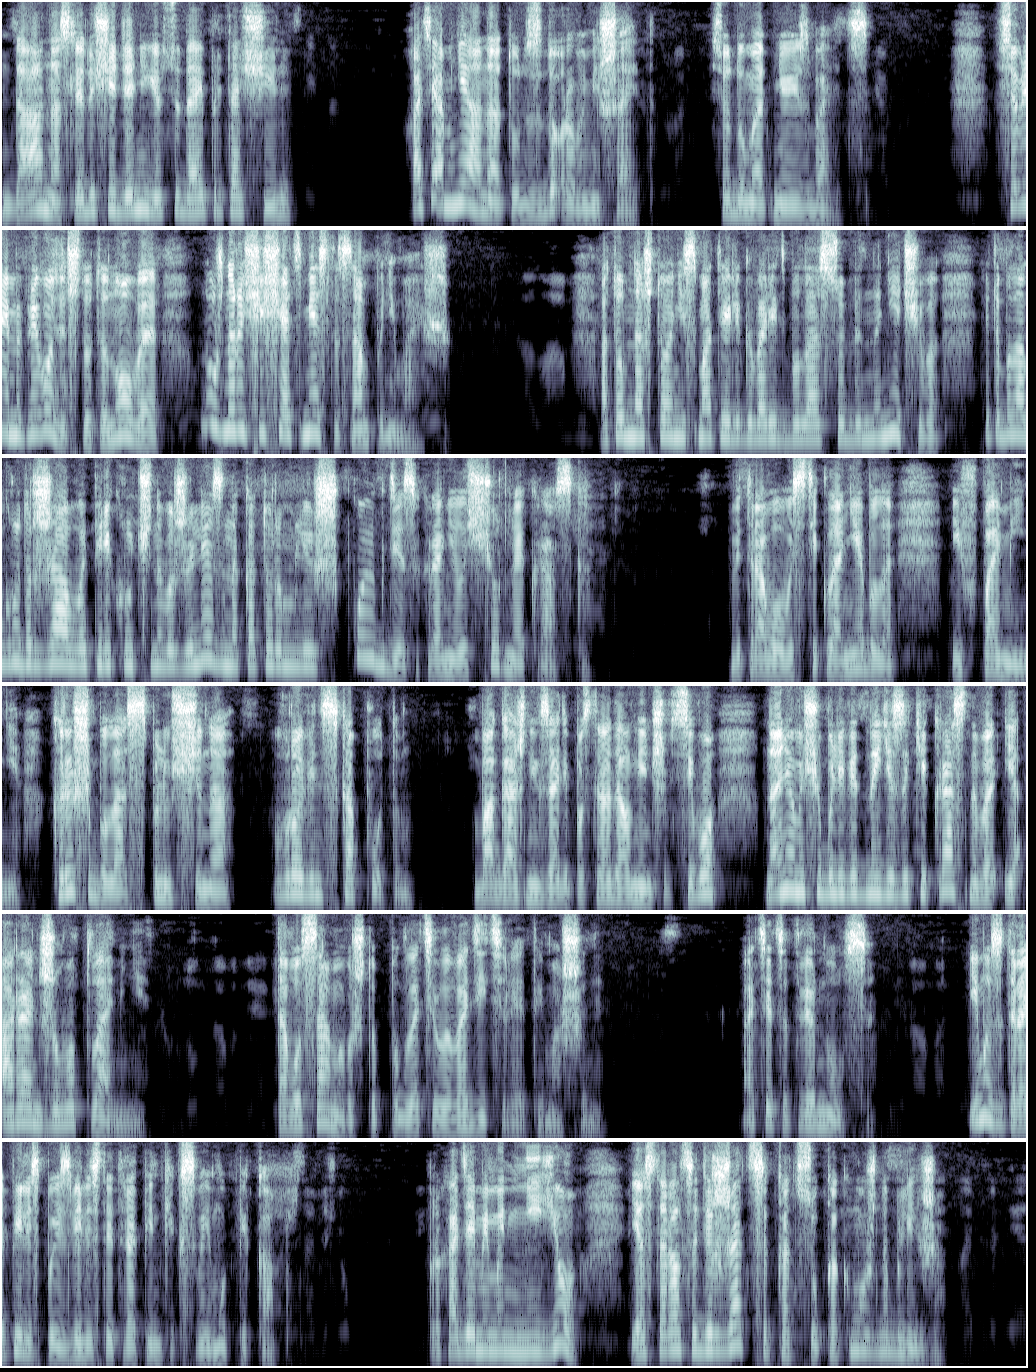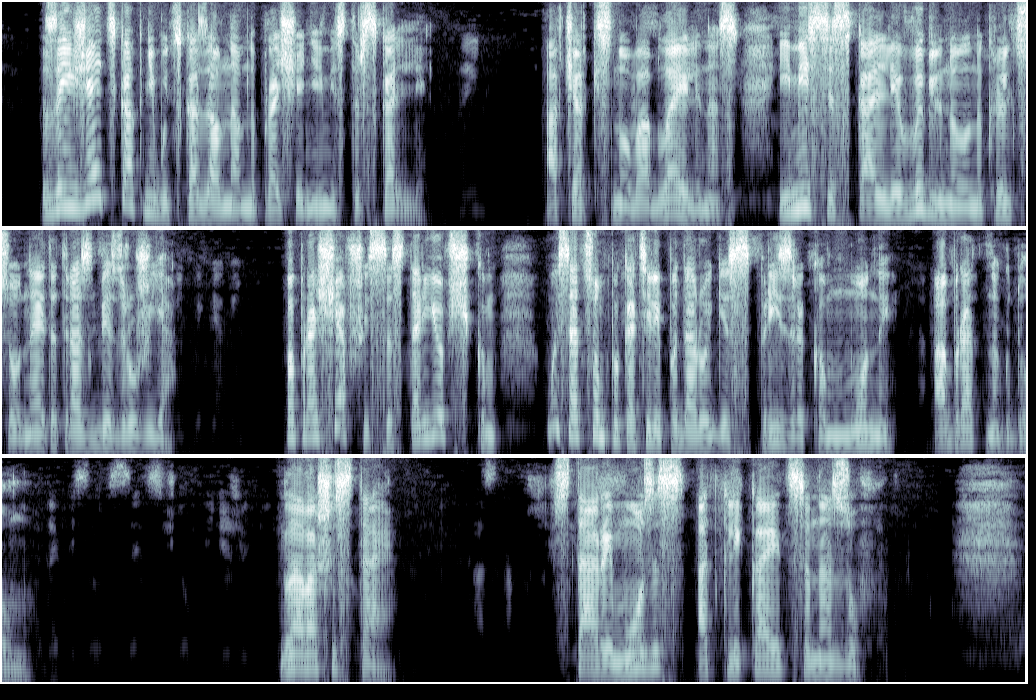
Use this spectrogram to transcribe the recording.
Да, на следующий день ее сюда и притащили. Хотя мне она тут здорово мешает. Все думаю от нее избавиться. Все время привозят что-то новое. Нужно расчищать место, сам понимаешь. О том, на что они смотрели, говорить было особенно нечего. Это была груда ржавого перекрученного железа, на котором лишь кое-где сохранилась черная краска. Ветрового стекла не было и в помине. Крыша была сплющена вровень с капотом. Багажник сзади пострадал меньше всего, на нем еще были видны языки красного и оранжевого пламени. Того самого, что поглотило водителя этой машины. Отец отвернулся, и мы заторопились по извилистой тропинке к своему пикапу. Проходя мимо нее, я старался держаться к отцу как можно ближе. «Заезжайте как-нибудь», — сказал нам на прощение мистер Скалли. Овчарки снова облаяли нас, и миссис Скалли выглянула на крыльцо, на этот раз без ружья. Попрощавшись со старьевщиком, мы с отцом покатили по дороге с призраком Моны обратно к дому. Глава шестая. Старый Мозес откликается на зов.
